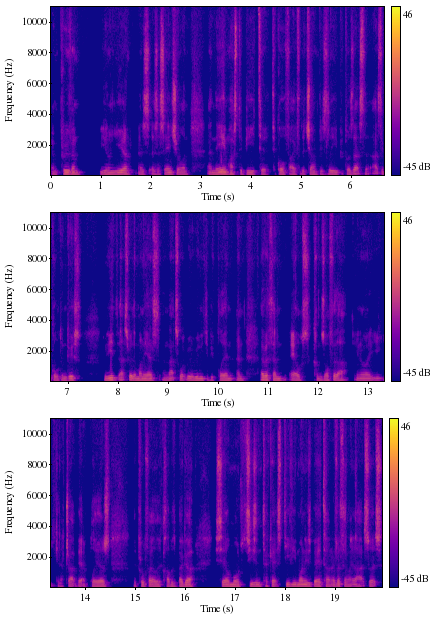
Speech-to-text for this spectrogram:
improving year on year is, is essential, and, and the aim has to be to, to qualify for the Champions League because that's the that's the golden goose. We need that's where the money is, and that's what we, we need to be playing, and everything else comes off of that. You know, you, you can attract better players, the profile of the club is bigger, sell more season tickets, TV money's better, everything like that. So it's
